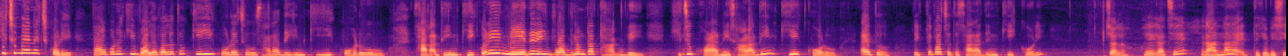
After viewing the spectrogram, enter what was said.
কিছু ম্যানেজ করে, তারপরে কি বলে বলো তো? কী করেছ? সারাদিন কি করো? সারাদিন কি করে? এই মেয়েদের এই বদনামটা থাকবেই। কিছু করার নেই। সারাদিন কি করো? এই তো? দেখতে পাচ্ছ তো সারাদিন কি করি? চলো, হয়ে গেছে রান্না। এর থেকে বেশি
